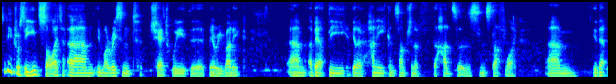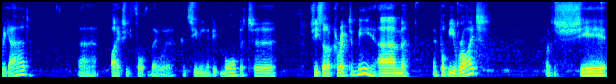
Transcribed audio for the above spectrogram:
It's an interesting insight um, in my recent chat with uh, Mary Ruddick um, about the you know honey consumption of the Hadzas and stuff like um, in that regard. Uh, I actually thought that they were consuming a bit more, but uh, she sort of corrected me um, and put me right. I'll just share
